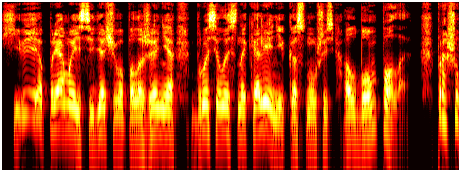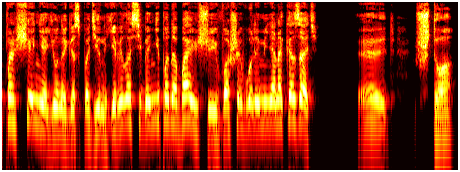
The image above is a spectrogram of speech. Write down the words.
Хивея прямо из сидячего положения бросилась на колени, коснувшись лбом пола. «Прошу прощения, юный господин, я вела себя неподобающе, и вашей воле меня наказать». «Э, что?»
